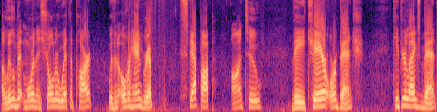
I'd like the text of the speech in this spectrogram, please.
a little bit more than shoulder width apart with an overhand grip. Step up onto the chair or bench. Keep your legs bent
